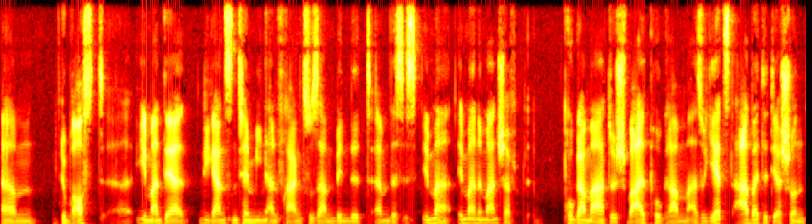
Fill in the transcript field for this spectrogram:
ähm, du brauchst äh, jemand, der die ganzen Terminanfragen zusammenbindet. Ähm, das ist immer immer eine Mannschaft programmatisch, Wahlprogramm. Also jetzt arbeitet ja schon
